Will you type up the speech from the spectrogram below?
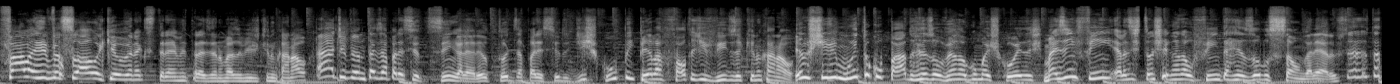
Fala aí pessoal, aqui é o Venom Extreme trazendo mais um vídeo aqui no canal. Ah, Divino, não tá desaparecido? Sim galera, eu tô desaparecido, desculpem pela falta de vídeos aqui no canal. Eu estive muito ocupado resolvendo algumas coisas Mas enfim, elas estão chegando ao fim da resolução, galera. Tá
